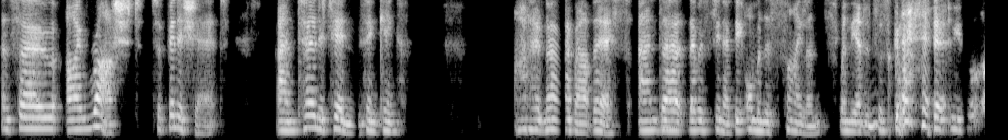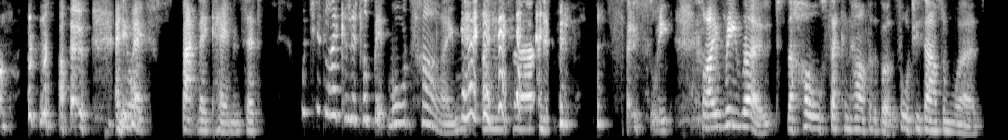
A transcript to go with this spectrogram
And so I rushed to finish it and turned it in, thinking, I don't know about this. And uh, there was, you know, the ominous silence when the editors got it, and you thought, oh no. Anyway, back they came and said, "Would you like a little bit more time?" And, uh, so sweet. So I rewrote the whole second half of the book, forty thousand words,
